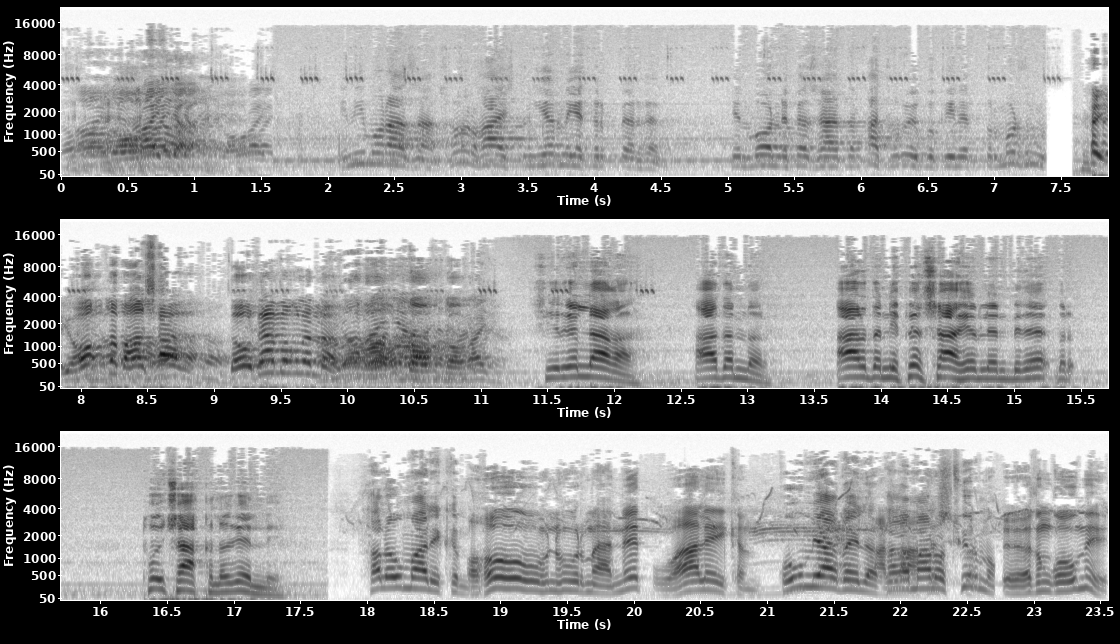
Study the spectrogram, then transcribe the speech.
Dogry aýdýar. Indi Murat jan, şol haýyşdyňy ýerine ýetirip berseň, sen Molla Nepes şaýyrdan gaty bir öýke-kyn edip durmarsyň. Ýok-la, bagşy aga. Dogry dämi oglanlar? Dogry, dogry aýt. Şirgeldi aga, adamlar, arada Nepes şahyr bilen bize bir toý çakylygy geldi. Salowmaleýkim. Ohow, Nurmämmet, waleýkim. Gowumy ýagdaýlar, sag-aman otyrmyň? Özüň gowumy?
